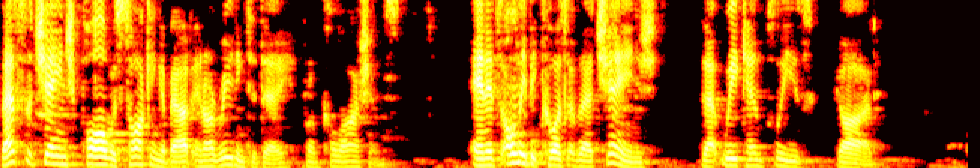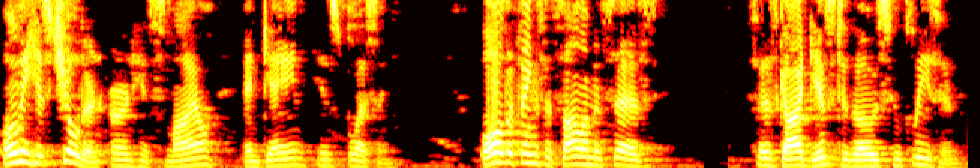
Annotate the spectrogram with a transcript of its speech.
That's the change Paul was talking about in our reading today from Colossians. And it's only because of that change that we can please God. Only His children earn His smile and gain His blessing. All the things that Solomon says, says God gives to those who please Him.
